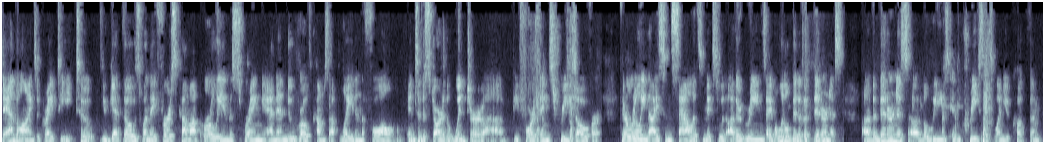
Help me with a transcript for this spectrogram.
Dandelions are great to eat too. You get those when they first come up early in the spring, and then new growth comes up late in the fall into the start of the winter uh, before things freeze over. They're really nice in salads mixed with other greens. They have a little bit of a bitterness. Uh, the bitterness of the leaves increases when you cook them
